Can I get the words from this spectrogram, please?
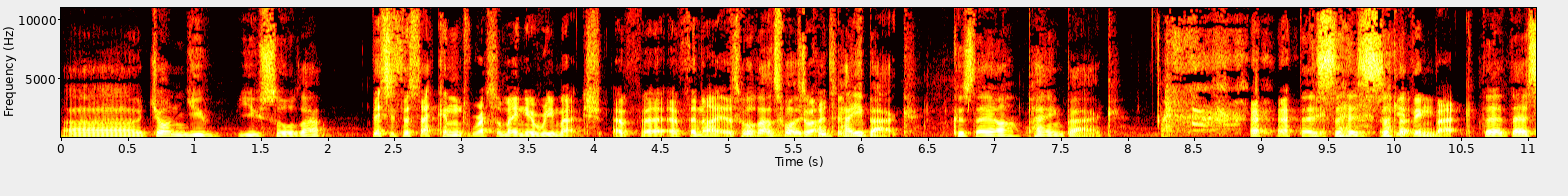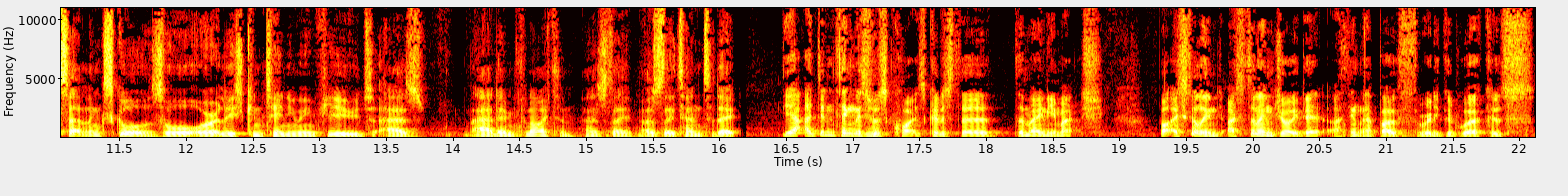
Uh, John, you you saw that. This is the second WrestleMania rematch of uh, of the night as well. Well, that's why it's So called payback because they are paying back. there's, there's, Giving back. They're, they're settling scores, or, or at least continuing feuds as ad infinitum, as they as they tend to do. Yeah, I didn't think this was quite as good as the the Mania match, but I still en- I still enjoyed it. I think they're both really good workers,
